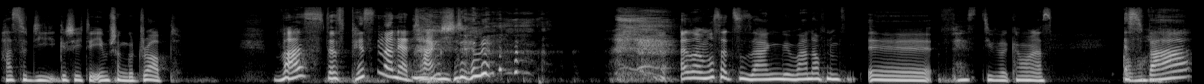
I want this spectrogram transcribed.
hast du die Geschichte eben schon gedroppt. Was? Das Pissen an der Tankstelle? Also man muss dazu sagen, wir waren auf einem äh, Festival, kann man das? Es war,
